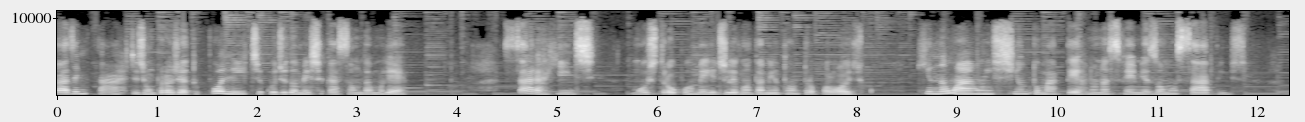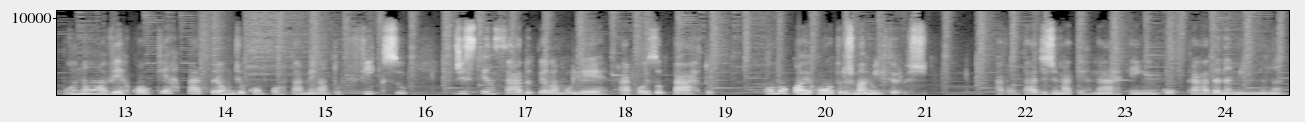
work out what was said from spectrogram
fazem parte de um projeto político de domesticação da mulher. Sarah Reed mostrou por meio de levantamento antropológico que não há um instinto materno nas fêmeas Homo sapiens, por não haver qualquer padrão de comportamento fixo dispensado pela mulher após o parto, como ocorre com outros mamíferos. A vontade de maternar é inculcada na menina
